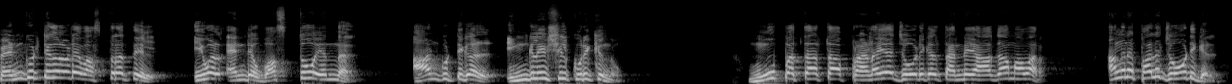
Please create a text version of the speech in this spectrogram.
പെൺകുട്ടികളുടെ വസ്ത്രത്തിൽ ഇവൾ എന്റെ വസ്തു എന്ന് ആൺകുട്ടികൾ ഇംഗ്ലീഷിൽ കുറിക്കുന്നു. മൂപ്പത്താത്ത പ്രണയ ജോഡികൾ തന്നെയാകാം അവർ. അങ്ങനെ പല ജോഡികൾ.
